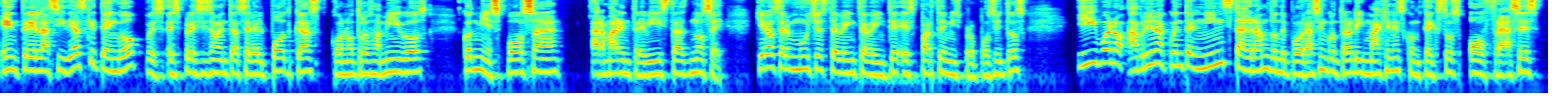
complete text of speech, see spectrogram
Entre las ideas que tengo, pues es precisamente hacer el podcast con otros amigos, con mi esposa, armar entrevistas, no sé. Quiero hacer mucho este 2020, es parte de mis propósitos. Y bueno, abrí una cuenta en Instagram donde podrás encontrar imágenes con textos o frases.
